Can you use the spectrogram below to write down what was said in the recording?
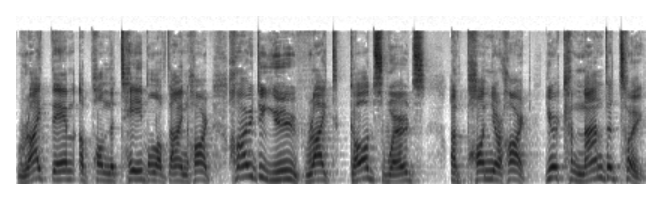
Write them upon the table of thine heart. How do you write God's words upon your heart? You're commanded to.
